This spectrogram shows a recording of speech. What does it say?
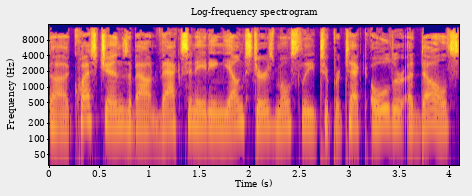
uh, questions about vaccinating youngsters, mostly to protect older adults.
